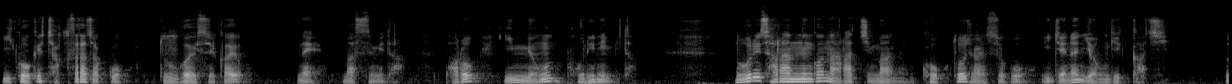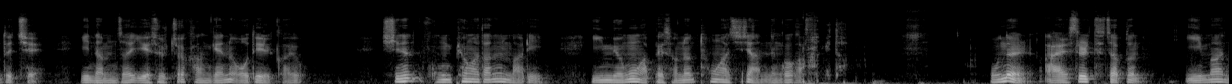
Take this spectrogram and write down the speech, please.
이 곡의 작사 작곡 누가 있을까요? 네, 맞습니다. 바로 임명웅 본인입니다. 노래 잘하는 건 알았지만 곡도 잘 쓰고 이제는 연기까지. 도대체 이 남자의 예술적 한계는 어디일까요? 시는 공평하다는 말이 임명웅 앞에서는 통하지 않는 것 같습니다. 오늘 알쓸 트 잡은 2만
